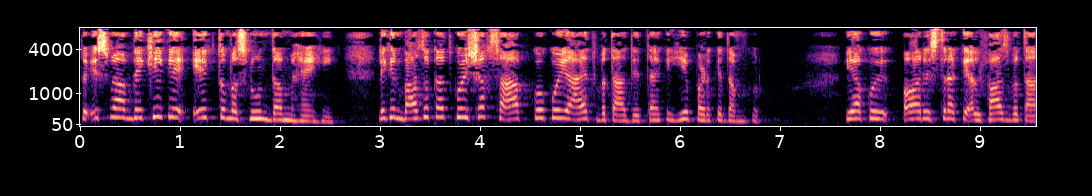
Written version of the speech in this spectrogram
تو اس میں آپ دیکھیے کہ ایک تو مصنون دم ہے ہی۔ لیکن بعض اوقات کوئی شخص آپ کو کوئی آیت بتا دیتا ہے کہ یہ پڑھ کے دم کرو۔ یا کوئی اور اس طرح کے الفاظ بتا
